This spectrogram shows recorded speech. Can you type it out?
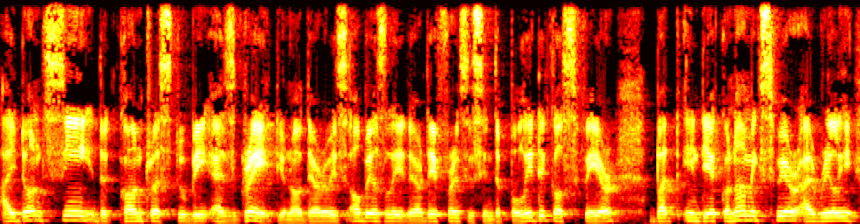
I don't see the contrast to be as great. You know, there is obviously there are differences in the political sphere, but in the economic sphere, I really,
